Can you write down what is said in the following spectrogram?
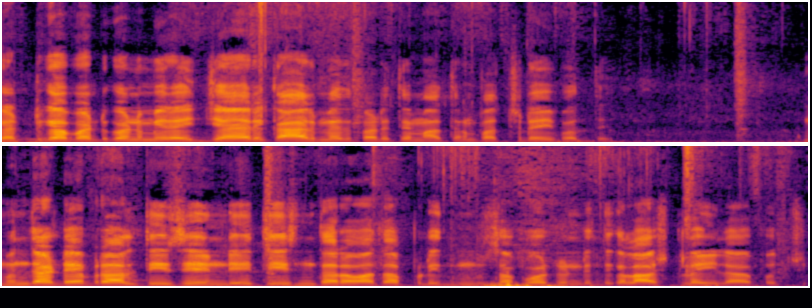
గట్టిగా పట్టుకోండి. మీరు జారి కాలు మీద పడితే మాత్రం పచ్చడి అయిపోద్ది ముందు అటే ప్రాలు తీసేయండి. తీసిన తర్వాత అప్పుడు ఇది సపోర్ట్ ఉంటుంది. లాస్ట్లో ఇలా ఆపొచ్చు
